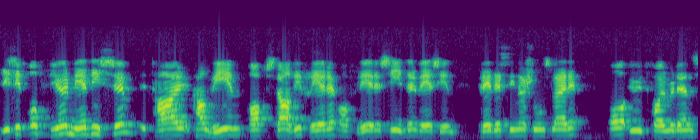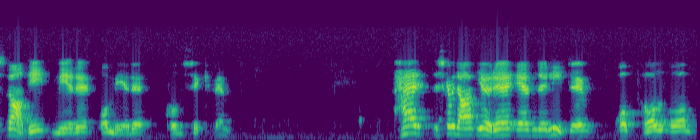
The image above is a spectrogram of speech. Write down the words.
I sitt oppgjør med disse tar Calvin opp stadig flere og flere sider ved sin predestinasjonslære og utformer den stadig mer og mer konsekvent. Her skal vi da gjøre en lite opphold, og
